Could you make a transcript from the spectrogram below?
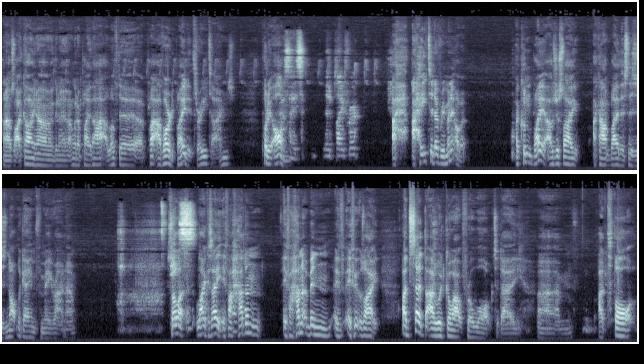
and I was like, oh, you know, I'm gonna I'm gonna play that. I loved it. I've already played it three times. Put it on. Did it play through? I I hated every minute of it. I couldn't play it. I was just like, I can't play this. This is not the game for me right now. So like, like I say, if I hadn't if I hadn't been if if it was like I'd said that I would go out for a walk today. Um, I'd thought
